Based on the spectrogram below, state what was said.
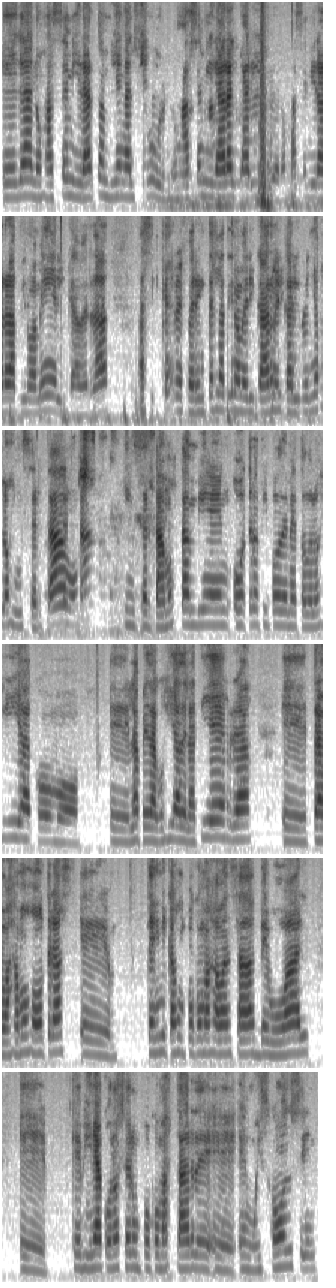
ella nos hace mirar también al sur, nos hace mirar al Caribe, nos hace mirar a Latinoamérica, ¿verdad? Así que referentes latinoamericanos y caribeños los insertamos. Insertamos también otro tipo de metodología como eh, la pedagogía de la tierra. trabajamos otras técnicas un poco más avanzadas de Boal, que vine a conocer un poco más tarde eh, en Wisconsin,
